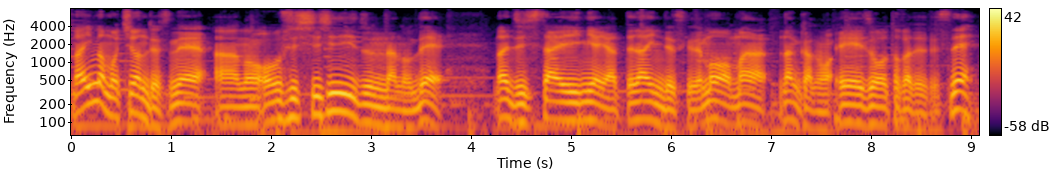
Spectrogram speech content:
まあ、今もちろんですねあのオフシーズンなので、まあ、実際にはやってないんですけども、まあ、なんかの映像とかでですね、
